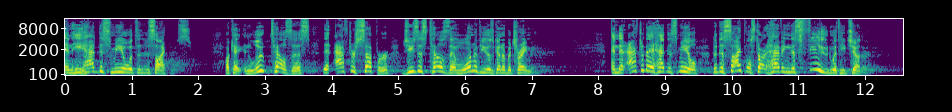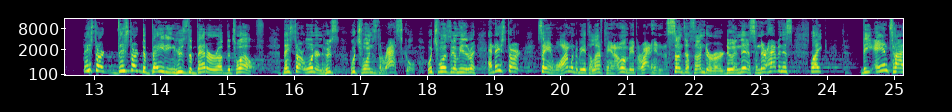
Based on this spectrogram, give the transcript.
And he had this meal with the disciples. Okay, and Luke tells us that after supper, Jesus tells them, One of you is going to betray me. And that after they had this meal, the disciples start having this feud with each other. They start, they start debating who's the better of the 12. They start wondering who's, which one's the rascal, which one's gonna be the right. And they start saying, Well, I'm gonna be at the left hand, I'm gonna be at the right hand. And the sons of thunder are doing this. And they're having this, like, the anti,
